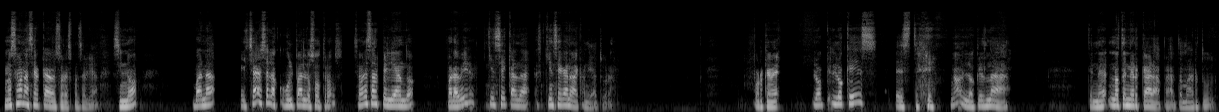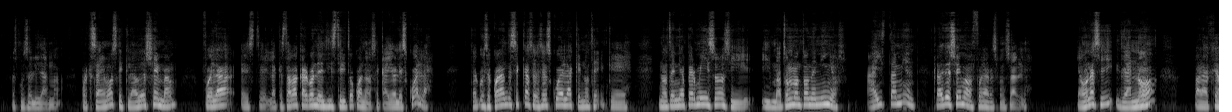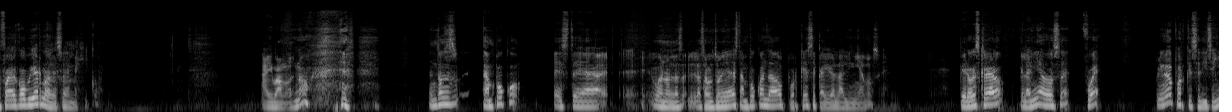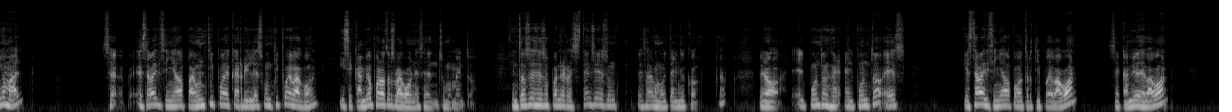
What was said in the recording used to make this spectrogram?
No se van a hacer cargo de su responsabilidad, sino van a echarse la culpa a los otros, se van a estar peleando para ver quién se gana, quién se gana la candidatura. Porque lo, lo que es, este, ¿no? Lo que es la, tener, no tener cara para tomar tu responsabilidad, ¿no? Porque sabemos que Claudia Sheinbaum fue la, este, la que estaba a cargo del distrito cuando se cayó la escuela. ¿Se acuerdan de ese caso, de esa escuela que no, que no tenía permisos y, y mató un montón de niños? Ahí también, Claudia Sheinbaum fue la responsable. Y aún así ganó para jefa de gobierno de la Ciudad de México. Ahí vamos, ¿no? Entonces, tampoco, este, eh, bueno, las, las, autoridades tampoco han dado por qué se cayó la línea 12. Pero es claro que la línea 12 fue, primero porque se diseñó mal, estaba diseñado para un tipo de carriles, un tipo de vagón, y se cambió por otros vagones en su momento. Entonces eso pone resistencia, es, algo muy técnico, ¿no? Pero el punto, el punto es que estaba diseñado para otro tipo de vagón, se cambió de vagón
